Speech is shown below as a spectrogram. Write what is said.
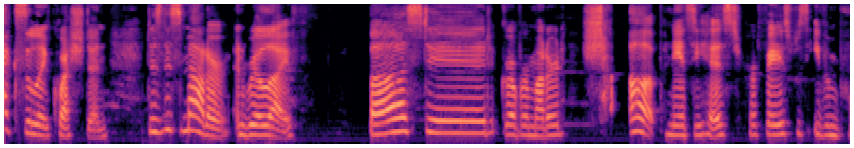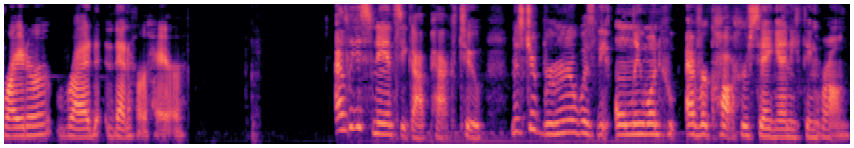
excellent question, does this matter in real life? Busted, Grover muttered. Shut up, Nancy hissed. Her face was even brighter red than her hair. At least Nancy got packed too. Mr. Brunner was the only one who ever caught her saying anything wrong.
